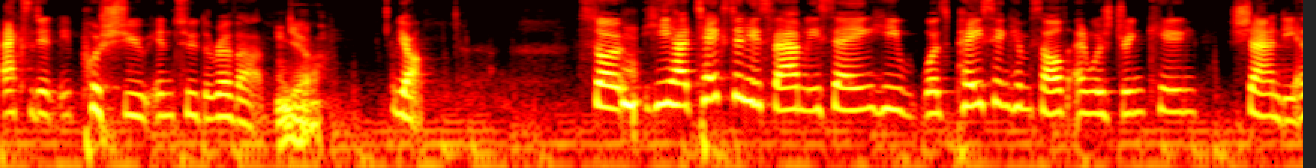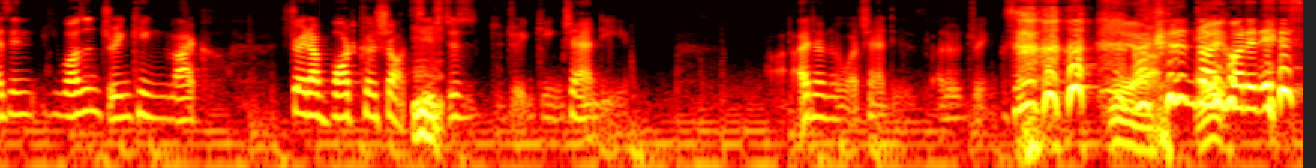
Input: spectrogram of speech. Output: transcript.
accidentally push you into the river. Yeah. Yeah. So he had texted his family saying he was pacing himself and was drinking shandy, as in he wasn't drinking like straight up vodka shots. He was just drinking shandy. I don't know what shandy is. I don't drink. So Yeah. I couldn't tell you what it is.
